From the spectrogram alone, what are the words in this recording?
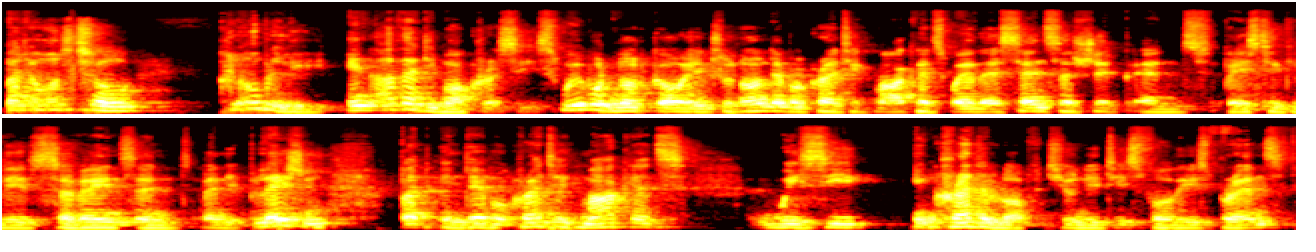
but also globally in other democracies. We would not go into non democratic markets where there's censorship and basically surveillance and manipulation, but in democratic markets, we see incredible opportunities for these brands.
